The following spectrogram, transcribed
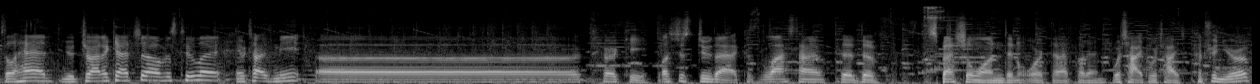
Still ahead. You're trying to catch up. It's too late. Name type of meat. Uh, turkey. Let's just do that because the last time the the special one didn't work that I put in. We're tied. We're tied. Country in Europe.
